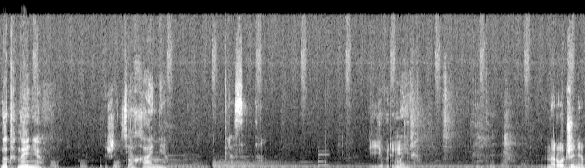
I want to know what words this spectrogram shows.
Натхнення. Життя. Кохання, красота. Єврей. Мир. Народження.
